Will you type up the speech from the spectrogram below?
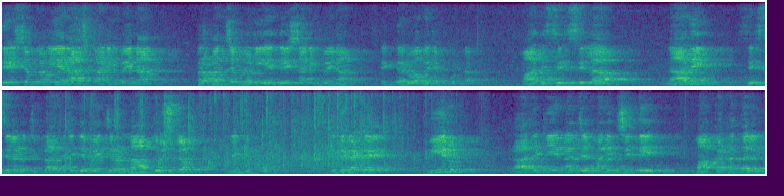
దేశంలోని ఏ రాష్ట్రానికి పోయినా ప్రపంచంలోని ఏ దేశానికి పోయినా నేను గర్వంగా చెప్పుకుంటా. మాది సిరిసిల్ల. నాది సిరిసిల్ల నుంచి ప్రాతినిధ్యం వహించడం నా అదృష్టం నేను చెప్పుకుంటాను ఎందుకంటే మీరు రాజకీయంగా జన్మనిచ్చింది మా కన్న తల్లి.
